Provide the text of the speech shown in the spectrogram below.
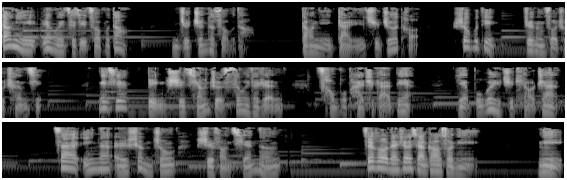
当你认为自己做不到，你就真的做不到；当你敢于去折腾，说不定真能做出成绩。那些秉持强者思维的人，从不排斥改变。”也不畏惧挑战，在迎难而上中释放潜能。最后，男生想告诉你：你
